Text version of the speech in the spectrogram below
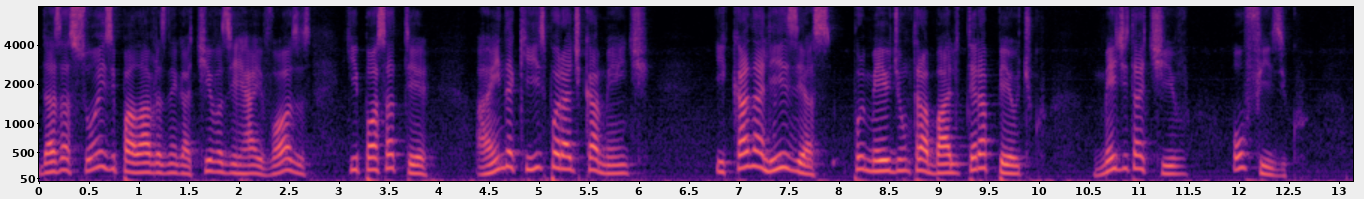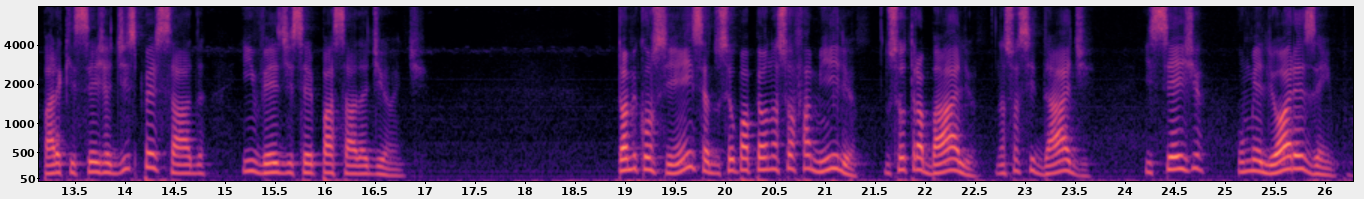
das ações e palavras negativas e raivosas que possa ter, ainda que esporadicamente, e canalize-as por meio de um trabalho terapêutico, meditativo ou físico, para que seja dispersada em vez de ser passada adiante. Tome consciência do seu papel na sua família, no seu trabalho, na sua cidade e seja o melhor exemplo,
